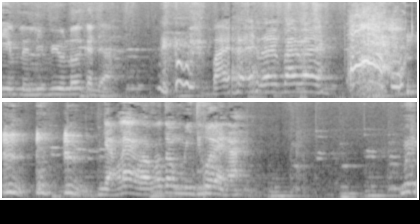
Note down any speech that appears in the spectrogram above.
ติมหรือรีวิวรถกันเดี๋ยวไปไปไปไปอย่างแรกเราก็ต้องมีถ้วยนะ มึง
